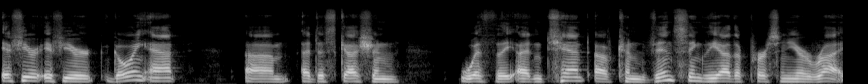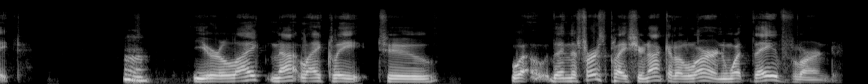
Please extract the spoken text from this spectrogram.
if you're if you're going at um, a discussion with the intent of convincing the other person you're right, Hmm. You're like not likely to. Well, in the first place, you're not going to learn what they've learned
